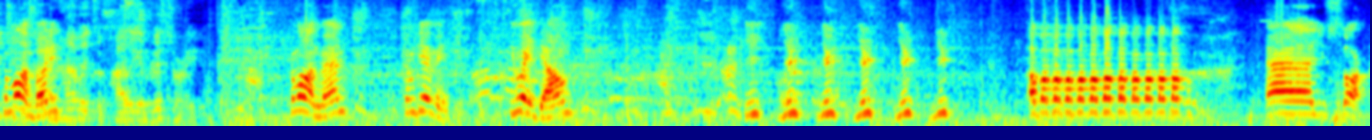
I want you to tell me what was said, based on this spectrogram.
Come on, buddy. habits of highly eviscerated. Come on, man. Come get me. You ain't down. Yeet, yeet, yeet, yeet, yeet, yeet. Up, up, up, up, up, up, up, up, up, up, up, up. Ah, you suck.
